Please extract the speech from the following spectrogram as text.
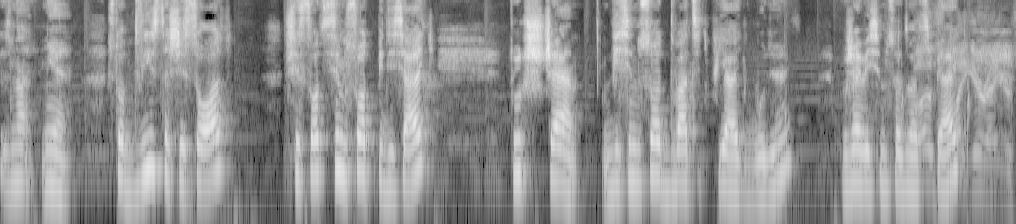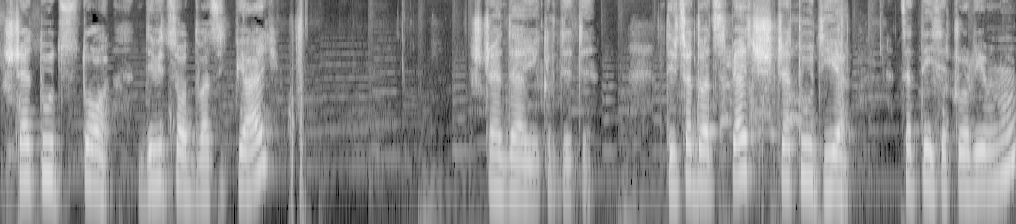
Зна, ні, стоп, 200, 600, 600, 750. Тут ще 825 буде. Вже 825. Lightyear at your service. Ще тут 100, 925. Ще де є кредити? 925, ще тут є. Це 1000 рівно.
